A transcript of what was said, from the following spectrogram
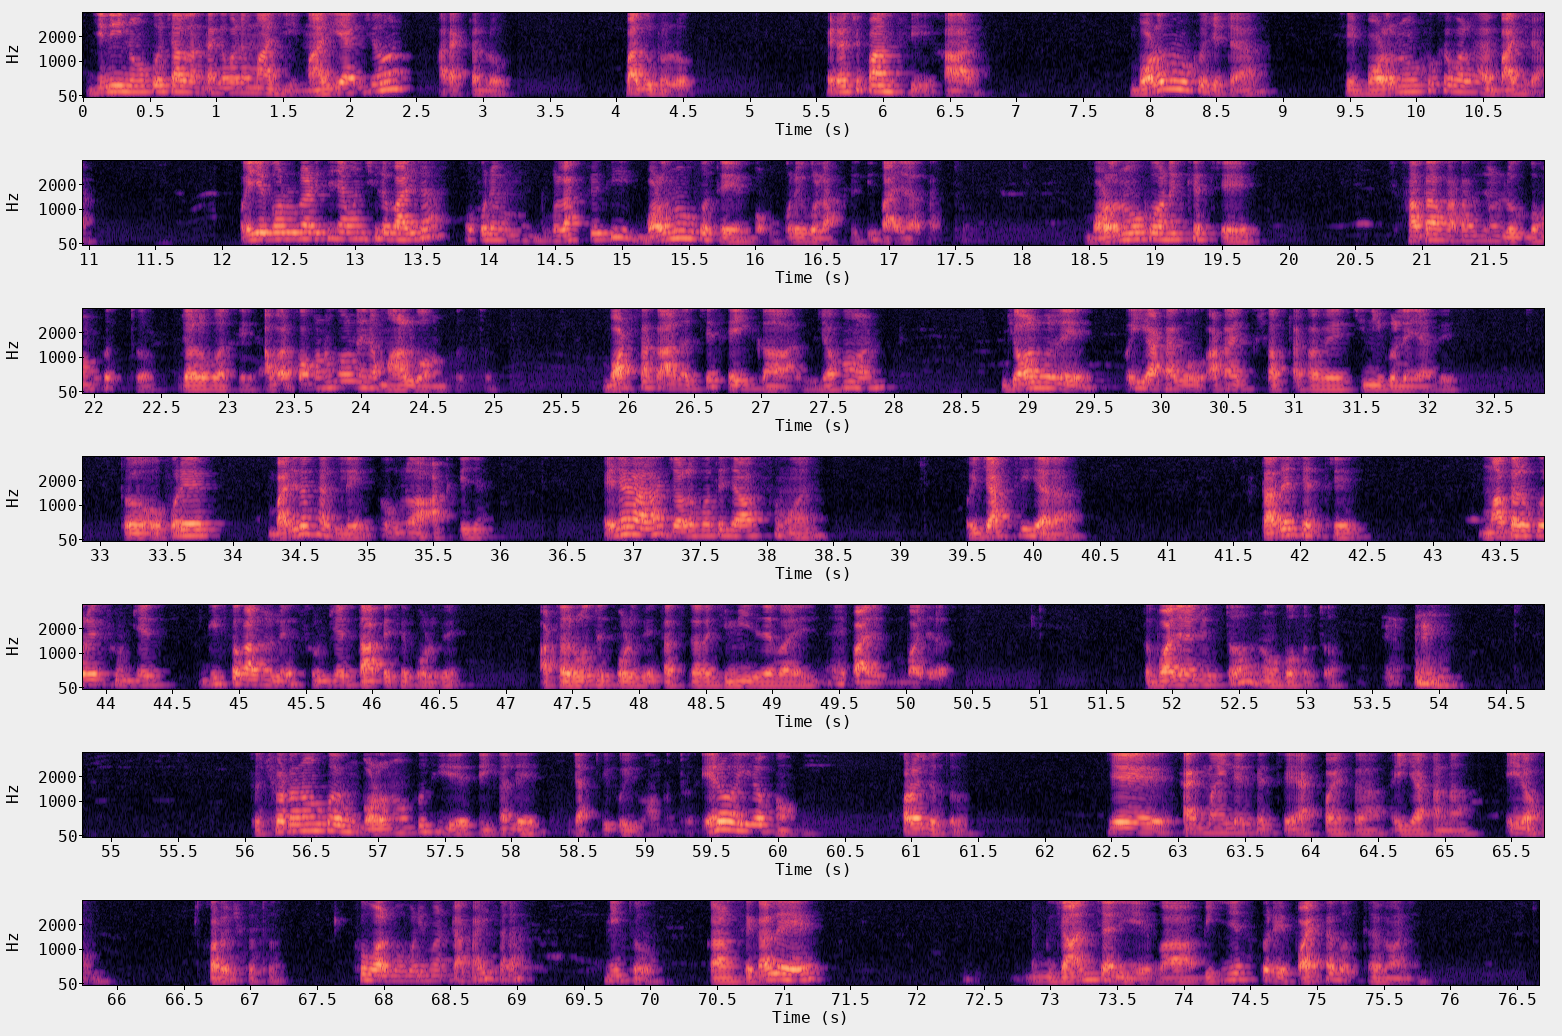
যিনি নৌকো চালান, তাকে বলে মাঝি। মাঝি একজন আর একটা লোক বা দুটো লোক। এটা হচ্ছে পানসি। আর বড় নৌকো যেটা সেই বড় নৌকোকে বলা হয় বাজরা। ওই যে গরুর গাড়িতে যেমন ছিল বাজরা উপরে গোলাকৃতি, বড় নৌকোতে উপরে গোলাকৃতি, বাজরা থাকতো। বড় নৌকো অনেক ক্ষেত্রে সাতাশ আঠাশ জন লোক বহন করতো জলপথে, আবার কখনো কখনো এরা মাল বহন করতো। বর্ষাকাল হচ্ছে সেই কাল, যখন জল হলে ওই আটা গো আটায় সবটা খাবে চিনি গলে যাবে। তো ওপরে বাজরা থাকলে ওগুলো আটকে যায়। এছাড়া জলপথে যাওয়ার সময় ওই যাত্রী যারা, তাদের ক্ষেত্রে মাথার উপরে সূর্যের, গ্রীষ্মকাল হলে সূর্যের তাপ এসে পড়বে, অর্থাৎ রোদে পড়বে, তাতে তারা ঝিমিয়ে যেতে পারে বজরা তো বজরাযুক্ত নৌকো হতো। তো ছোট নৌকো এবং বড় নৌকো দিয়ে সেইখানে যাত্রী পরিবহন হতো। এরও এইরকম খরচ হতো যে এক মাইলের ক্ষেত্রে এক পয়সা, এই এক আনা এইরকম খরচ হতো। খুব অল্প পরিমাণ টাকাই তারা নিত। কারণ সেকালে যান চালিয়ে বা বিজনেস করে পয়সা করতে হবে অনেক।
